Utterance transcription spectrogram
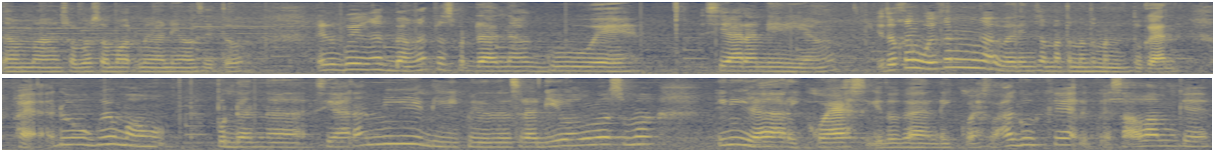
Nama sobat-sobat millennials itu. Dan gue ingat banget pas perdana gue siaran di Riang itu kan gue kan ngabarin sama teman-teman tuh kan. Kayak aduh gue mau perdana siaran nih di Millennials Radio lo semua. Ini ya request gitu kan. Request lagu kayak request salam kayak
